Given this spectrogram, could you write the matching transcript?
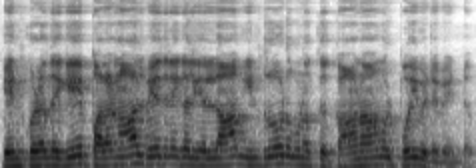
என் குழந்தையே பல நாள் வேதனைகள் எல்லாம் இன்றோடு உனக்கு காணாமல் போய்விட வேண்டும்.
